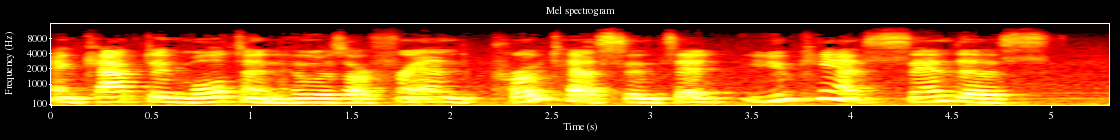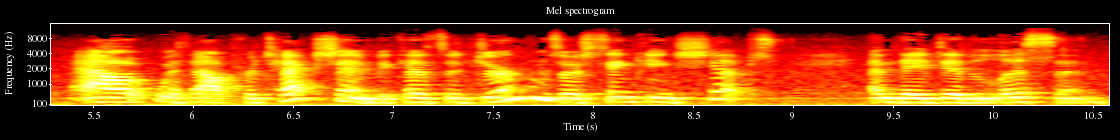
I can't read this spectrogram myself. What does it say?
And Captain Moulton, who was our friend, protested and said, You can't send us out without protection because the Germans are sinking ships. And they didn't listen.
